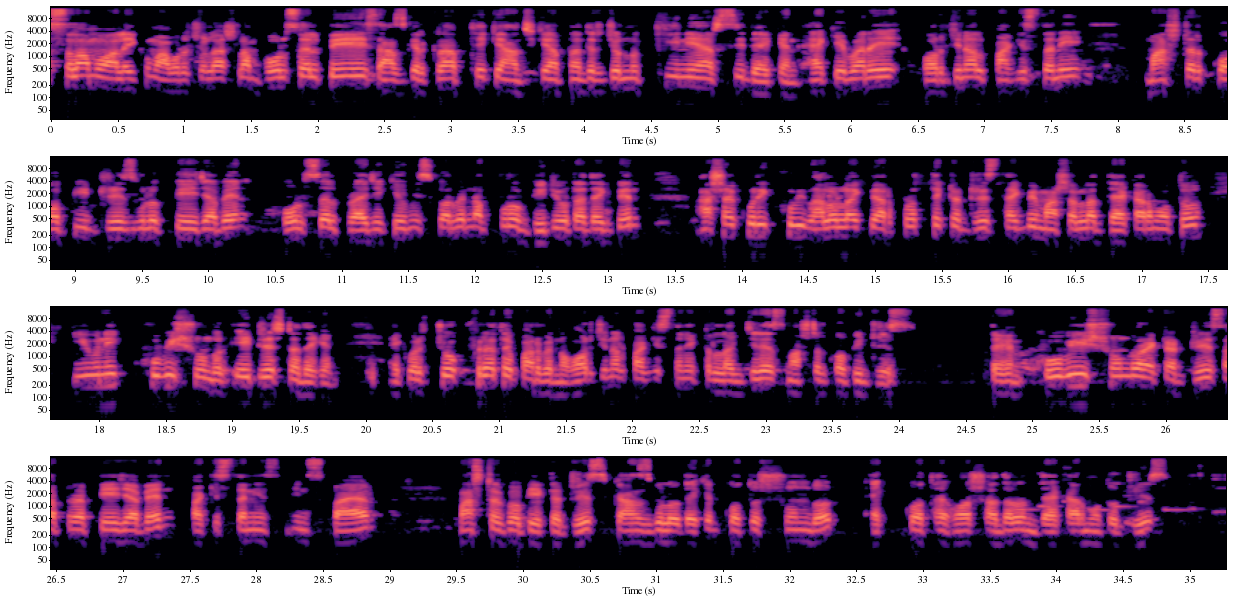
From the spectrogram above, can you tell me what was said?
আসসালামু আলাইকুম, আবারও চলে আসলাম হোলসেল পেজ আজকের ক্রাফ থেকে আজকে আপনাদের জন্য কি নিয়ে আসছি দেখেন, একেবারে অরিজিনাল পাকিস্তানি মাস্টার কপি ড্রেসগুলো পেয়ে যাবেন। হোলসেল প্রাইজে কেউ মিস করবেন না, পুরো ভিডিওটা দেখবেন। আশা করি খুবই ভালো লাগবে আর প্রত্যেকটা ড্রেস থাকবে মাসাল্লাহ দেখার মতো ইউনিক খুবই সুন্দর। এই ড্রেসটা দেখেন, একবার চোখ ফেরাতে পারবেন না। অরিজিনাল পাকিস্তানি একটা লাক্সারিয়াস মাস্টার কপি ড্রেস দেখেন, খুবই সুন্দর একটা ড্রেস আপনারা পেয়ে যাবেন, পাকিস্তানি ইন্সপায়ার মাস্টার কপি একটা ড্রেস কাজগুলো দেখেন কত সুন্দর, এক কথায় অসাধারণ দেখার মতো ড্রেস।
